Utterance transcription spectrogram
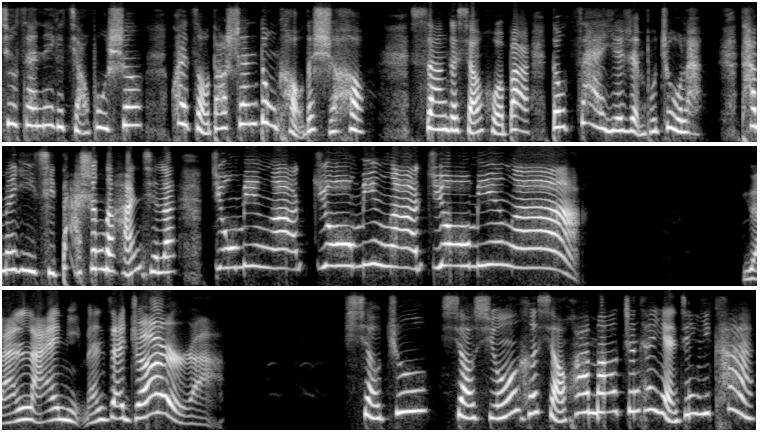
就在那个脚步声快走到山洞口的时候，三个小伙伴都再也忍不住了，他们一起大声的喊起来：“救命啊！救命啊！救命啊！”原来你们在这儿啊！小猪、小熊和小花猫睁开眼睛一看，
